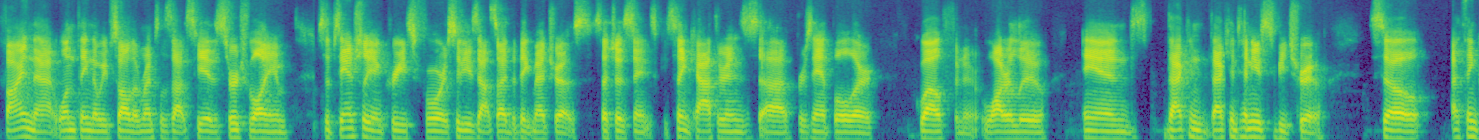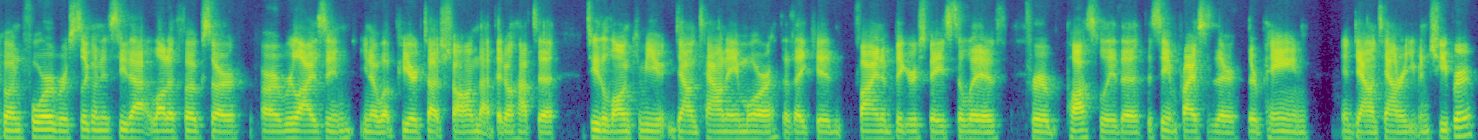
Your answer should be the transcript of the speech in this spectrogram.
find that. One thing that we've saw the rentals.ca, the search volume substantially increase for cities outside the big metros, such as St. St. Catharines, uh, for example, or Guelph and Waterloo, and that can that continues to be true. So I think going forward, we're still going to see that a lot of folks are are realizing, you know, what Pierre touched on, that they don't have to do the long commute downtown anymore, that they could find a bigger space to live for possibly the the same prices they're they're paying in downtown or even cheaper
